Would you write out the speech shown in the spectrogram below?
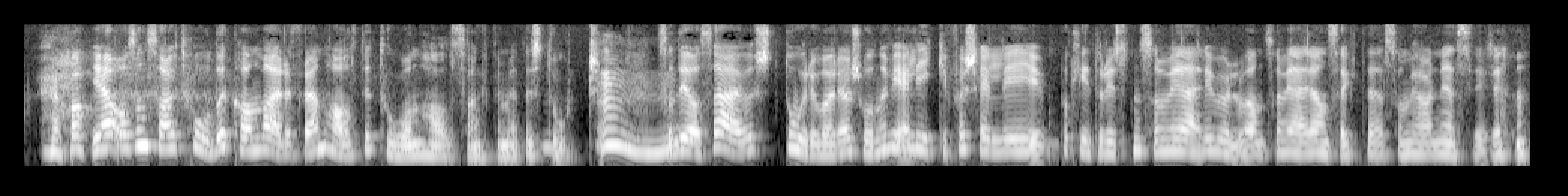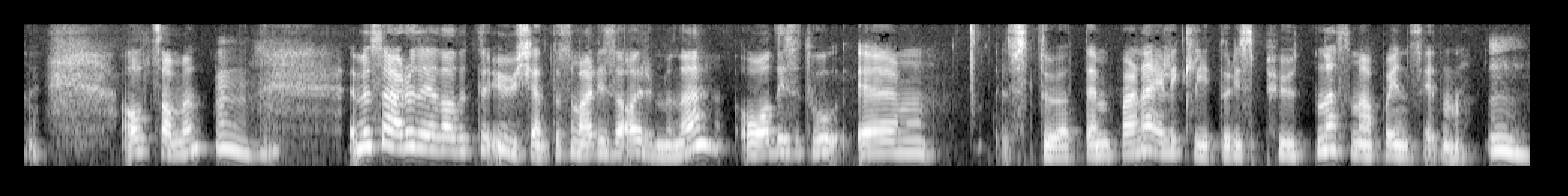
Ja. ja. og som sagt, hodet kan være fra en halv til to og en halv centimeter stort. Mm. Så det også er jo store variasjoner. Vi er like forskjellige på klitorisen som vi er i vulvaen, som vi er i ansiktet, som vi har neser. Alt sammen. Mm. Men så er det jo det da dette ukjente som er disse armene, og disse to eh, støtdemperne, eller klitorisputene, som er på innsiden. Mm.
